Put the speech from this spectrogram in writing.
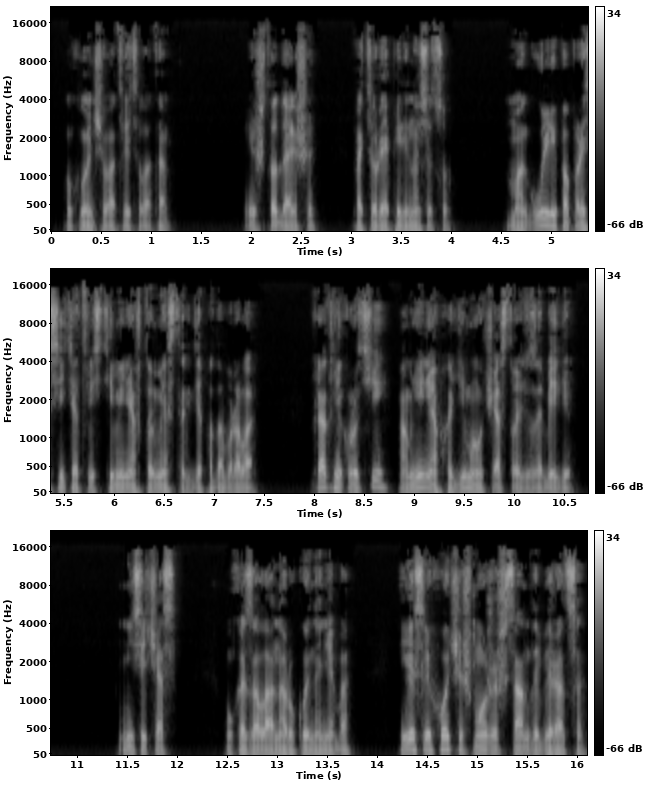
— уклончиво ответила та. «И что дальше?» — потер я переносицу. «Могу ли попросить отвезти меня в то место, где подобрала? Как ни крути, а мне необходимо участвовать в забеге». «Не сейчас», — указала она рукой на небо. «Если хочешь, можешь сам добираться.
